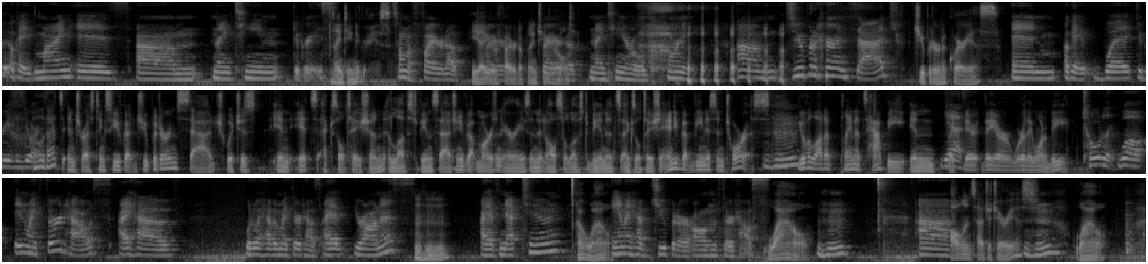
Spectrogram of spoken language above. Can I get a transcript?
okay, mine is um 19 degrees. 19 degrees. So I'm a fired up. Yeah, you're a fired up 19-year-old. 19 year old, horny. um, Jupiter and Sag. Jupiter and Aquarius. And okay, what degrees is yours? Oh, that's interesting. So you've got Jupiter and Sag, which is in its exaltation. It loves to be in Sag. And you've got Mars and Aries, and it also loves to be in its exaltation. And you've got Venus and Taurus. You have a lot of planets happy in, like, Mm-hmm. Yes. they're, they are where they want to be. Totally. Well, in my third house, I have. What do I have in my third house? I have Uranus. Mm-hmm. I have Neptune, Oh, wow. and I have Jupiter all in the third house. wow. All in Sagittarius? Wow.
